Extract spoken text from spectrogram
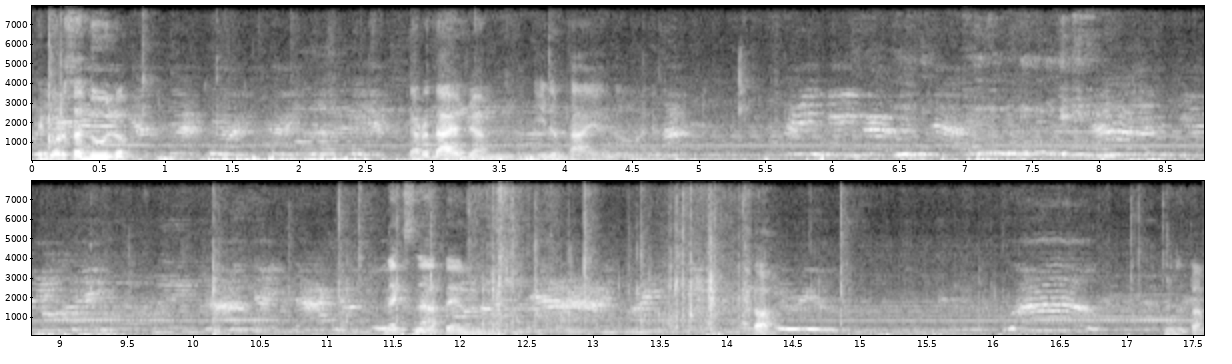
Siguro sa dulo. Pero dahil dyan, inom tayo ng ano. Next natin. Ito. Ano to?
